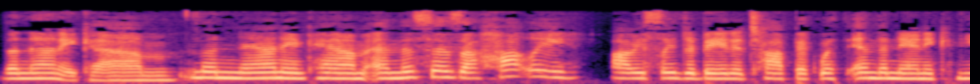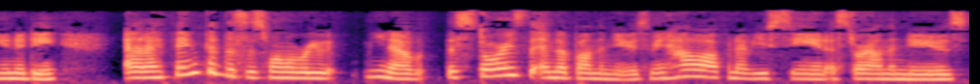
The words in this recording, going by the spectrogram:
the nanny cam. The nanny cam. And this is a hotly, obviously debated topic within the nanny community. And I think that this is one where we, you know, the stories that end up on the news. I mean, how often have you seen a story on the news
